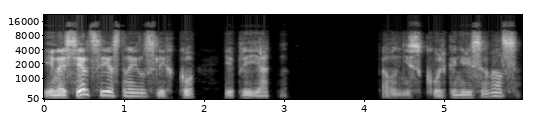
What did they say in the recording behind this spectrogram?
И на сердце ее становилось легко и приятно. А он нисколько не рисовался.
